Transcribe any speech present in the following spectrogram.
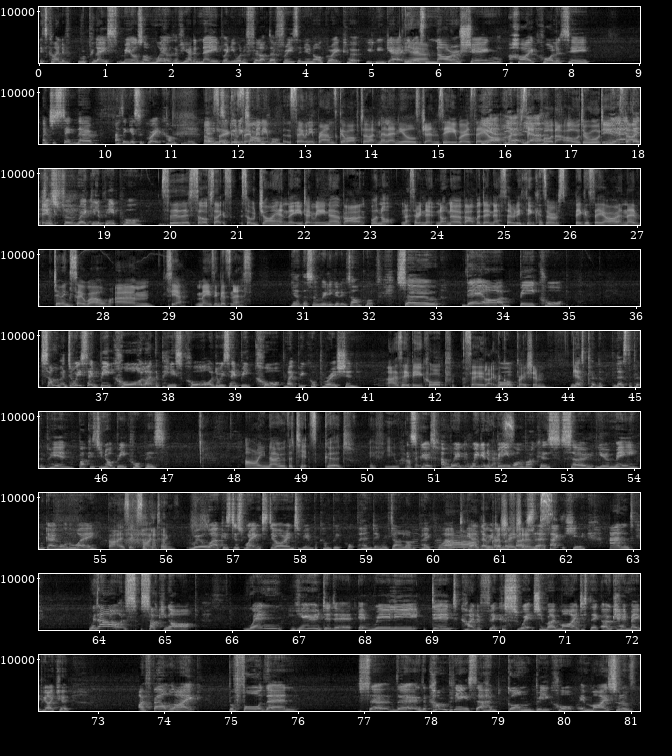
it's kind of replaced meals on wheels. If you had a neighbour and you want to fill up their freezer and you're not a great cook, you can get, you know, it's nourishing, high quality. I just think they're I think it's a great company. Yeah, also, he's a good 'cause so many so many brands go after like millennials, Gen Z, whereas they Yeah, are hundred yeah, percent yeah. for that older audience. yeah, they're think just for regular people. so. They're this sort of like sort of giant that you don't really know about. Well, not necessarily know, not know about, but don't necessarily think because they're as big as they are, and they're doing so well. Um, so yeah, amazing business. Yeah, that's a really good example. So they are a B Corp. Some do we say B Corp like the Peace Corps, or do we say B Corp like B Corporation? I say B Corp, say like the corporation. Yeah. Let's put the let's put the P in. Buckers, do you know what B Corp is? I know that it's good if you have It's it. good, and we're we're going to be one Buckers. So you and me, we're going all the way. That is exciting. Real work is just waiting to do our interview and become B Corp pending. We've done a lot of paperwork to Oh, get ah, there. We've done the first congratulations. Thank you. And without sucking up, when you did it, it really did kind of flick a switch in my mind to think, okay, maybe I could. I felt like before then, so the the companies that had gone B Corp in my sort of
